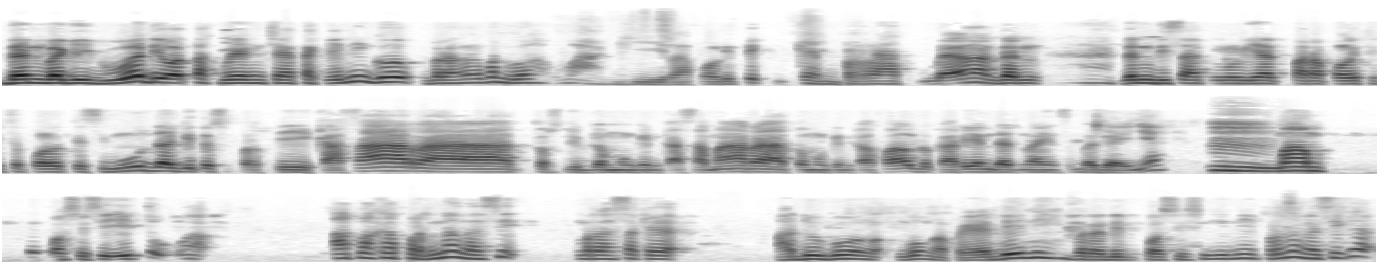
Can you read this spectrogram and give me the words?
dan bagi gue di otak gue yang cetek ini gue beranggapan gue wah gila politik kayak berat banget dan dan di saat melihat para politisi-politisi muda gitu seperti Kasara, terus juga mungkin Kasamara atau mungkin Kavaldo, Karian dan lain sebagainya, mm. mampu posisi itu, wah apakah pernah nggak sih merasa kayak aduh gue gue nggak pede nih berada di posisi ini pernah nggak sih kak?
